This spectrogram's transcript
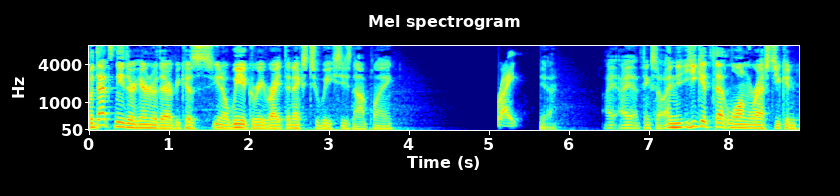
but that's neither here nor there because you know we agree, right? The next two weeks he's not playing. Right. Yeah, I, I think so. And he gets that long rest. You can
